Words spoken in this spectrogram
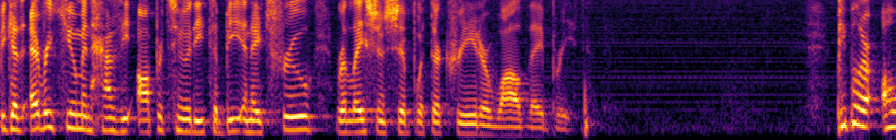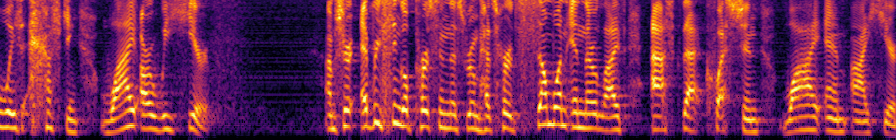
because every human has the opportunity to be in a true relationship with their Creator while they breathe. People are always asking, why are we here? I'm sure every single person in this room has heard someone in their life ask that question Why am I here?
